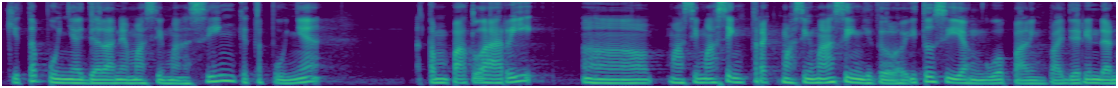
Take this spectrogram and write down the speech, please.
kita punya jalannya masing-masing, kita punya tempat lari eh, masing-masing track masing-masing gitu loh. Itu sih yang gue paling pelajarin. Dan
